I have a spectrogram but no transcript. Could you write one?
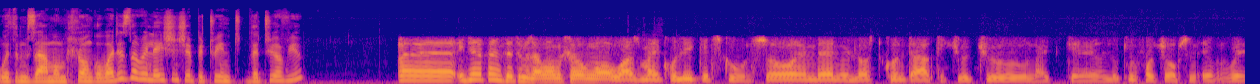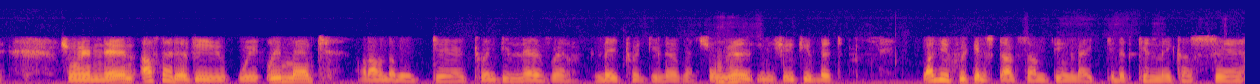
with Mzamo Mhlongo. What is the relationship between the two of you? Uh, it happens that was my colleague at school. So, and then we lost contact due to like uh, looking for jobs in everywhere. So, and then after that, we, we, we met around about uh, 2011, late 2011. So, mm-hmm. we had an initiative that what if we can start something like that can make us uh,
